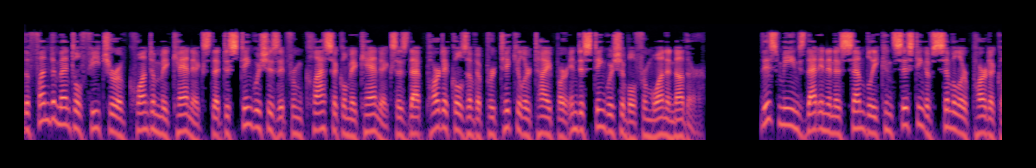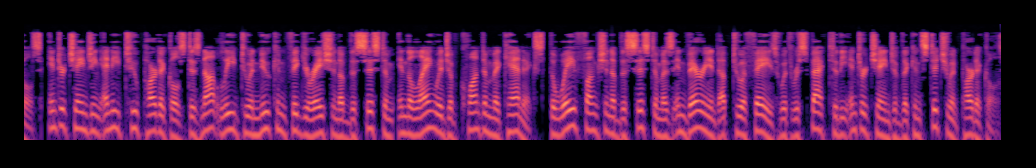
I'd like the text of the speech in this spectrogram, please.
The fundamental feature of quantum mechanics that distinguishes it from classical mechanics is that particles of a particular type are indistinguishable from one another. This means that in an assembly consisting of similar particles, interchanging any two particles does not lead to a new configuration of the system in the language of quantum mechanics, the wave function of the system is invariant up to a phase with respect to the interchange of the constituent particles.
